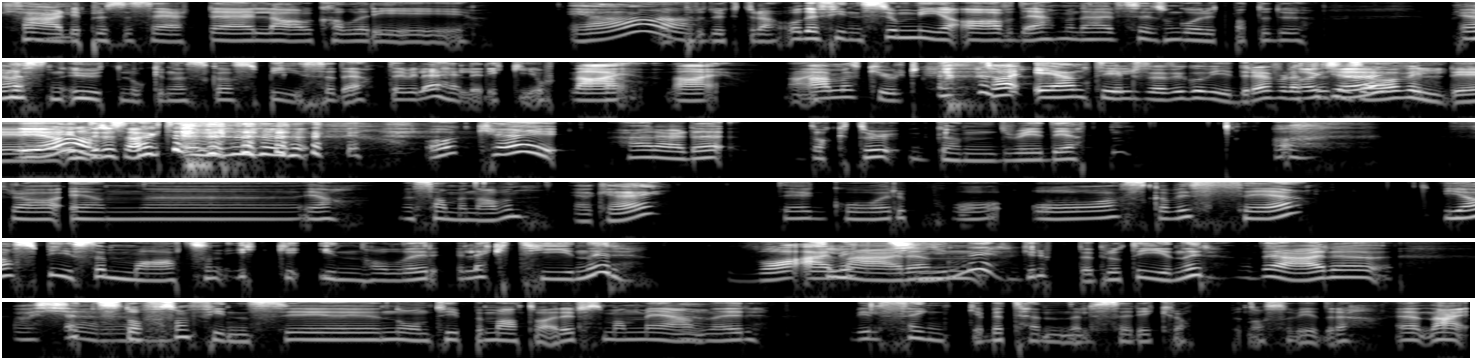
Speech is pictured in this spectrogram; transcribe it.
ferdigprosesserte lavkaloriprodukter. Ja. Og det finnes jo mye av det, men det her ser ut som går ut på at du Ja. nesten utelukkende skal spise det. Det ville jeg heller ikke gjort. Nei, nei. Nei. Nei, men kult. Ta én til før vi går videre, for dette okay. synes jeg var veldig Ja. interessant. OK. Her er det Dr. Gundry-dietten. Ah. Fra en eh, Ja, med samme navn. ok. Det går på å Skal vi se Ja, spise mat som ikke inneholder lektiner. Hva er som lektiner? er en gruppe proteiner. Det er eh, et stoff som fins i noen typer matvarer, som man mener vil senke betennelser i kroppen osv. Eh, nei.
